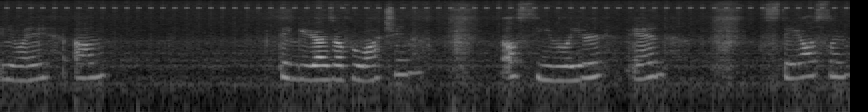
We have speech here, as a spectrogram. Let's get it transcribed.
Anyway, um, Thank you guys all for watching. I'll see you later, and stay awesome.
